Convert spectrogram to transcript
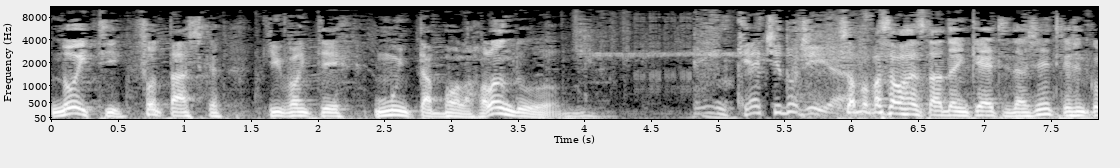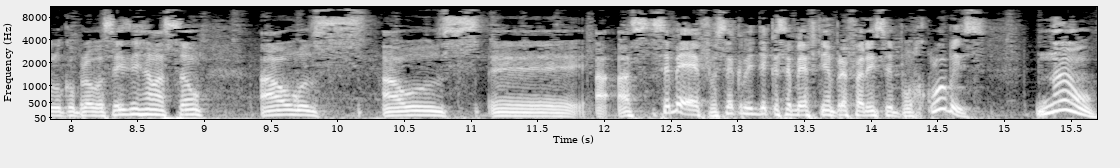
noite fantástica que vão ter muita bola rolando. Enquete do dia. Só para passar o resultado da enquete da gente, que a gente colocou para vocês em relação aos, aos, é, a, a CBF. Você acredita que a CBF tem preferência por clubes? Não.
